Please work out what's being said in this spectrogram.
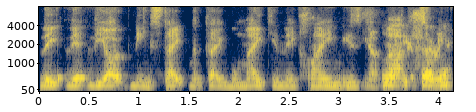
the, the, the opening statement they will make in their claim is, you know, yeah, markets exactly. are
